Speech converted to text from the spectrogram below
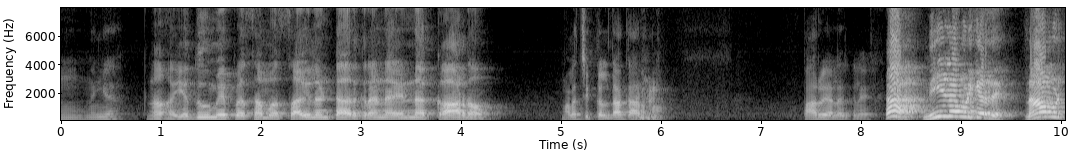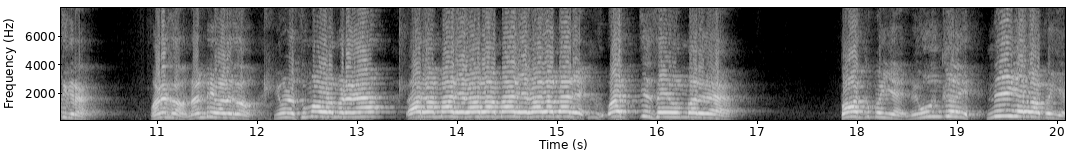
ம் நீங்க? நான் எதுவுமே பேசாம சைலண்டா இருக்கிறேன்னா என்ன காரணம்? மலச்சிக்கல் தான் காரணம். பார்வையாளர்களே. நீ என்ன முடிக்கிறது. நான் முடிச்சுக்கிறேன். வணக்கம் நன்றி வணக்கம். இவனை சும்மா விட மாட்டேங்க. வேற மாதிரி வேற மாதிரி வேற மாதிரி. வச்சு செய்வோம் பாருங்க. பாக்கு பையன். நீ உங்களை நீங்க பாப்பீங்க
